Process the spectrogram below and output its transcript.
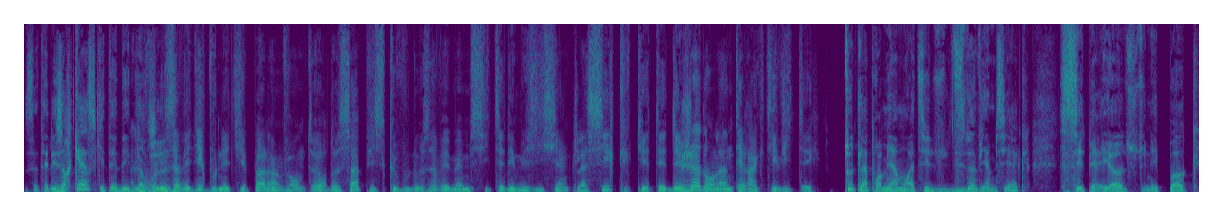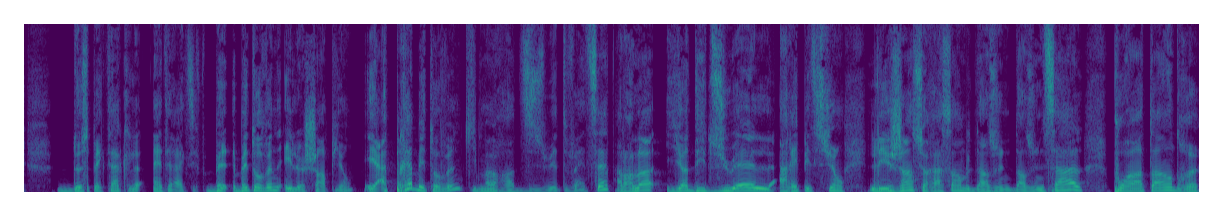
C'était les orchestres qui étaient des Alors DJ. vous nous avez dit que vous n'étiez pas l'inventeur de ça puisque vous nous avez même cité des musiciens classiques qui étaient déjà dans l'interactivité. Toute la première moitié du 19e siècle, cette période, c'est une époque de spectacle interactif. Be- Beethoven est le champion. Et après Beethoven, qui meurt en 1827, alors là, il y a des duels à répétition. Les gens se rassemblent dans une, dans une salle pour entendre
